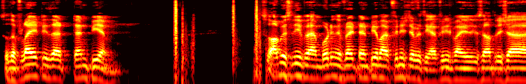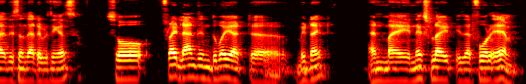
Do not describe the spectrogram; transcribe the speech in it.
So the flight is at 10 p.m. So obviously, if I'm boarding the flight 10 p.m., I've finished everything. I finished my Salat Risha, this and that, everything else. So flight lands in Dubai at uh, midnight, and my next flight is at 4 a.m.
